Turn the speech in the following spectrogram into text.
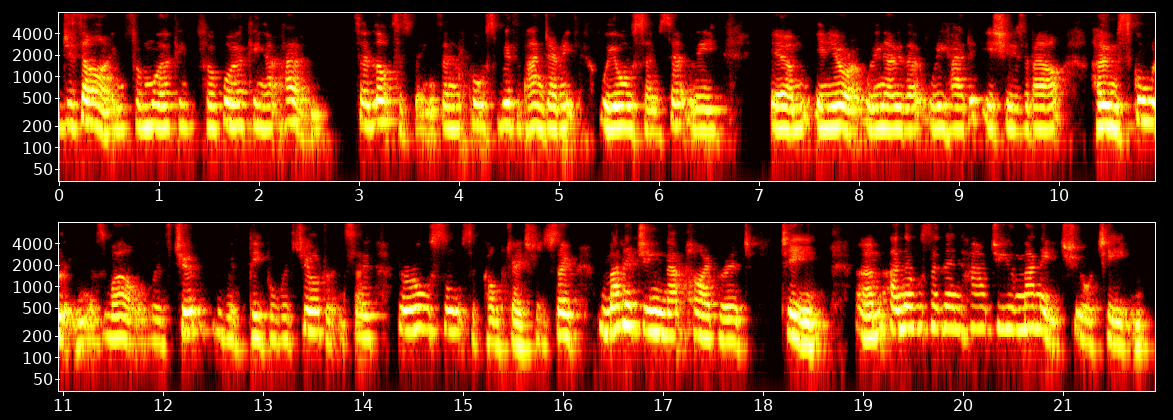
designed from working for working at home so lots of things and of course with the pandemic we also certainly um, in Europe, we know that we had issues about homeschooling as well with with people with children. So there are all sorts of complications. So managing that hybrid team, um, and also then how do you manage your team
